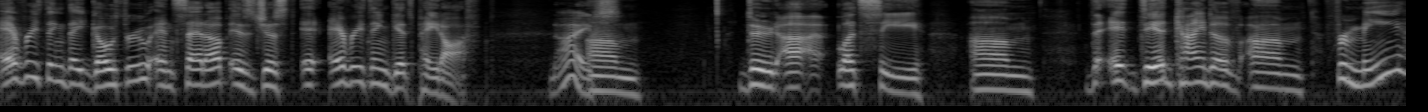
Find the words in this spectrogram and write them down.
Everything they go through and set up is just it, everything gets paid off. nice. Um, dude, uh, let's see. Um, the, it did kind of um, for me,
